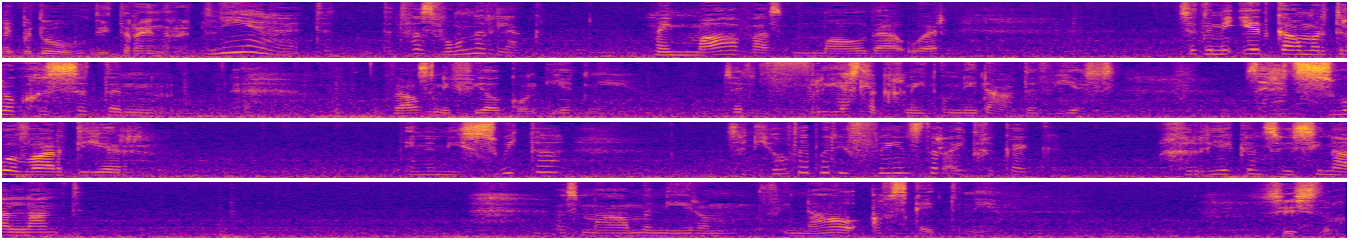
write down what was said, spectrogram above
Ek bedoel, die treinrit. Nee, dit dit was wonderlik. My ma was mal daaroor. Sy het in die eetkamer trok gesit en eh, wel sy nie veel kon eet nie. Sy het dit vreeslik geniet om net daar te wees. Sy het dit so waardeer. En in die suite sy het heeltyd by die venster uitgekyk, gereken sy sien haar land. Was maar 'n manier om finaal afskeid te neem. Sies tog.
